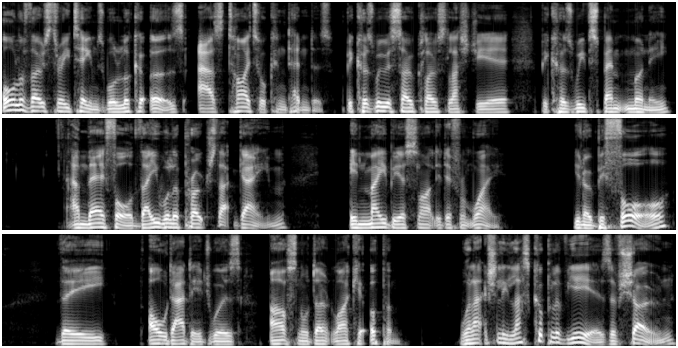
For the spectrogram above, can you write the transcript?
All of those three teams will look at us as title contenders because we were so close last year, because we've spent money, and therefore they will approach that game in maybe a slightly different way. You know, before the old adage was Arsenal don't like it up 'em. Well, actually, last couple of years have shown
